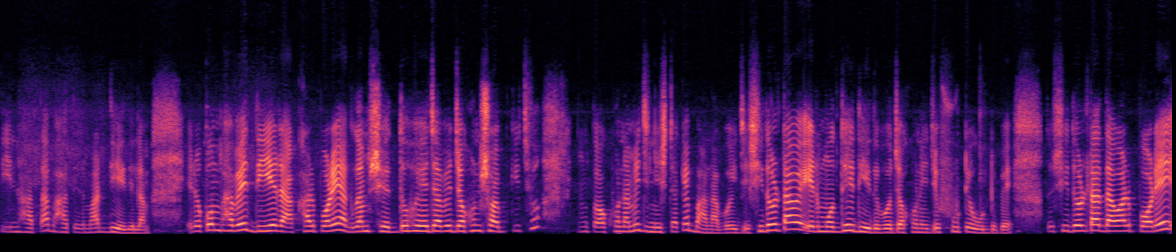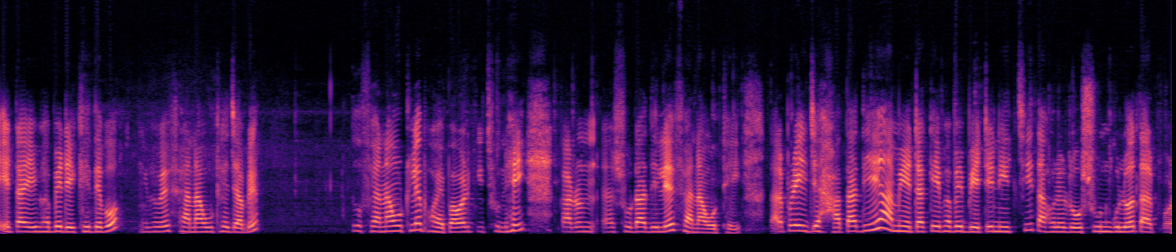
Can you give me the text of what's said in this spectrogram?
তিন হাতা ভাতের মার দিয়ে দিলাম। এরকমভাবে দিয়ে রাখার পরে একদম সেদ্ধ হয়ে যাবে যখন সব কিছু তখন আমি জিনিসটাকে বানাবো। এই যে শীতলটাও এর মধ্যেই দিয়ে দেবো যখন এই যে ফুটে উঠবে। তো শীতলটা দেওয়ার পরে এটা এইভাবে রেখে দেবো। এইভাবে ফেনা উঠে যাবে। তো ফেনা উঠলে ভয় পাওয়ার কিছু নেই, কারণ সোডা দিলে ফেনা ওঠেই। তারপরে এই যে হাতা দিয়ে আমি এটাকে এভাবে বেটে নিচ্ছি, তাহলে রসুনগুলো, তারপর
